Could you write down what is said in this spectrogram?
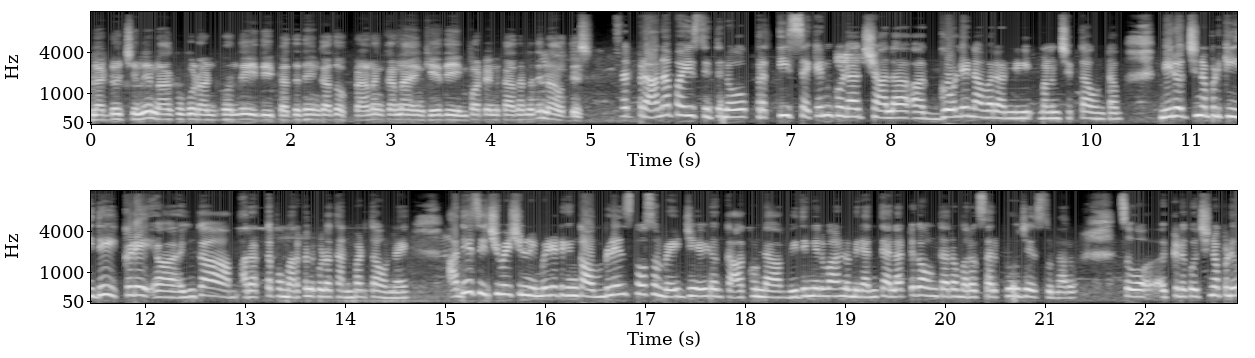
బ్లడ్ వచ్చింది నాకు కూడా అంటుకుంది ఇది పెద్దదేం కాదు ఒక ప్రాణం కన్నా ఇంకేది ఇంపార్టెంట్ కాదన్నది నా ఉద్దేశం. సార్ ప్రాణాపాయ స్థితిలో ప్రతి సెకండ్ కూడా చాలా గోల్డెన్ అవర్ అని మనం చెప్తా ఉంటాం. మీరు వచ్చినప్పటికీ ఇదే ఇక్కడే ఇంకా రక్తపు మరకలు కూడా కనబడతా ఉన్నాయి. అదే సిచ్యువేషన్ ఇమీడియట్గా ఇంకా అంబులెన్స్ కోసం వెయిట్ చేయడం కాకుండా విధి నిర్వహణలో మీరు ఎంత అలర్ట్గా ఉంటారో మరొకసారి ప్రూవ్ చేస్తున్నారు. సో ఇక్కడికి వచ్చినప్పుడు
